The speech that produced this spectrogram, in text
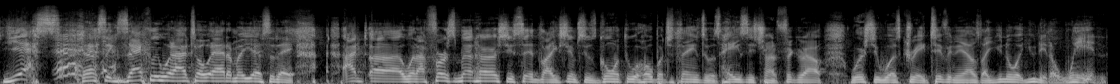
Yes, that's exactly what I told Adama yesterday. I uh, when I first met her, she said like she, she was going through a whole bunch of things. It was hazy, trying to figure out where she was creativity. And I was like, you know what? You need a win.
